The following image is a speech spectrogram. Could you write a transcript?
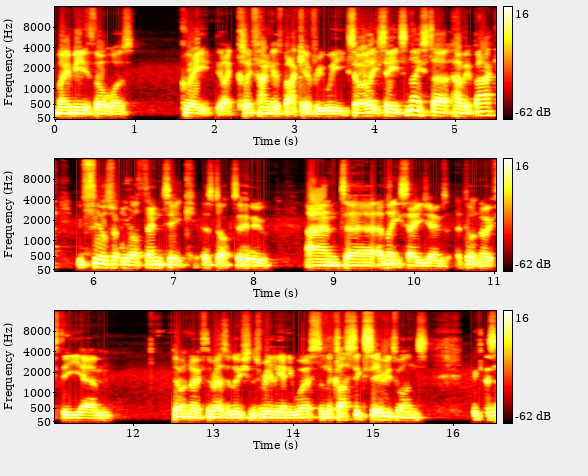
My immediate thought was, great, like cliffhangers back every week. So, like you say, it's nice to have it back. It feels very authentic as Doctor Who, and uh, and like you say, James, I don't know if the um, don't know if the resolution is really any worse than the classic series ones, because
